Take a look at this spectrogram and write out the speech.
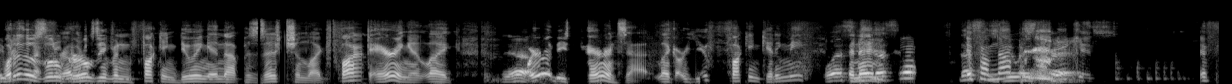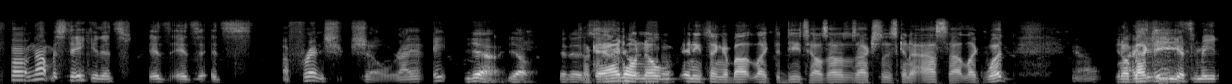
what are those little girls even fucking doing in that position? Like, fuck airing it. Like, Yeah. where are these parents at? Like, are you fucking kidding me? Well, And then- that's, that's if i'm not mistaken if i'm not mistaken it's it's it's it's a french show right Yeah, yeah, it is. Okay, I don't know anything about like the details. I was actually just gonna ask that. Like, what? yeah You know, i think Becky it's made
